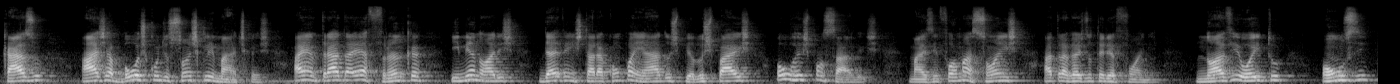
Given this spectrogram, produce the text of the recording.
caso haja boas condições climáticas. A entrada é franca e menores devem estar acompanhados pelos pais ou responsáveis. Mais informações através do telefone 98 11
